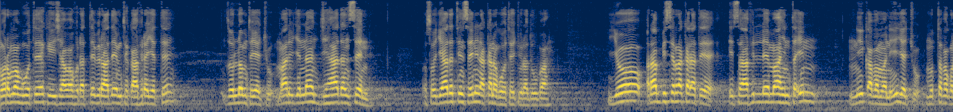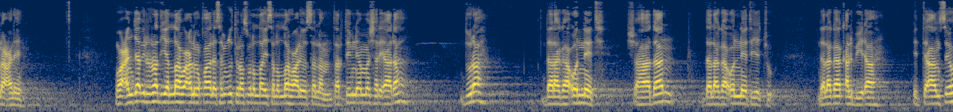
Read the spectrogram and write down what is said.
morma huutee kiishaa waa fudhattee biraa deemte kaafira jettee zollomte jechuudha maaliif jennaan jihaadan seen osoo jihaadatti hin seeniin akkana gootee jechuudha duuba yoo rabbi sirra kadhate isaafillee maa hin ta'in ni qabamanii jechuudha muttafaqun calee وعن جابر رضي الله عنه قال سمعت رسول الله صلى الله عليه وسلم ترتيبني أما شريعة درة دلقا أنيت شهادان دلقا أنيت يجو دلقا قلبي اتأنسيه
